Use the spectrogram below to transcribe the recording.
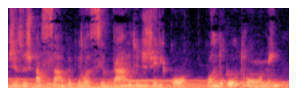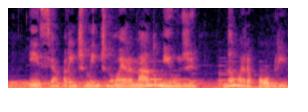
Jesus passava pela cidade de Jericó quando outro homem, esse aparentemente não era nada humilde, não era pobre,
